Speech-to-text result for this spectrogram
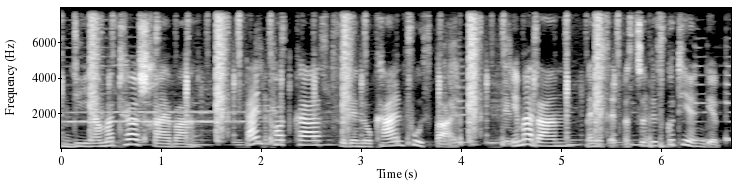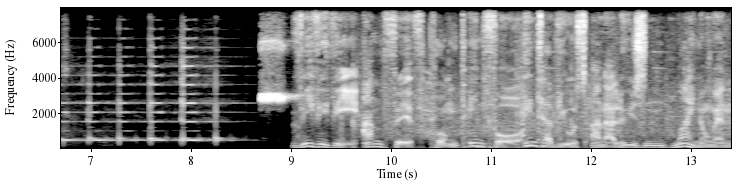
Die Amateurschreiber. Dein Podcast für den lokalen Fußball. Immer dann, wenn es etwas zu diskutieren gibt. www.anpfiff.info Interviews, Analysen, Meinungen.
